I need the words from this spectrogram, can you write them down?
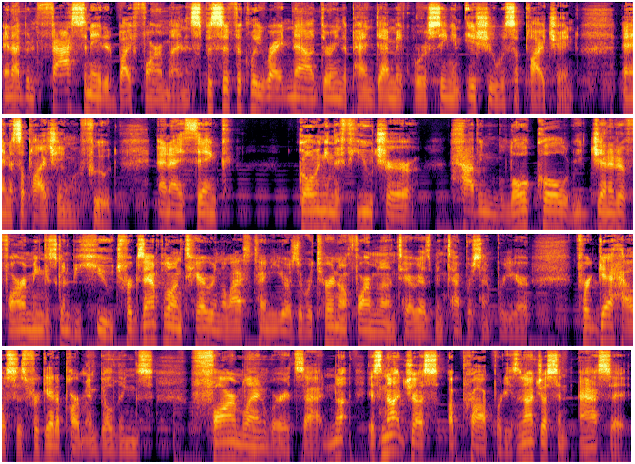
and I've been fascinated by farmland. And specifically right now during the pandemic, we're seeing an issue with supply chain and a supply chain with food. And I think going in the future, having local regenerative farming is going to be huge. For example, Ontario in the last 10 years, the return on farmland in Ontario has been 10% per year. Forget houses, forget apartment buildings, farmland where it's at. Not, it's not just a property, it's not just an asset.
